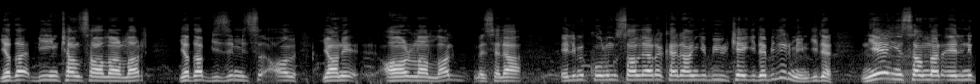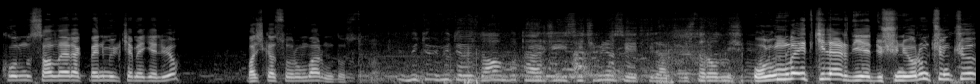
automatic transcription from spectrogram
ya da bir imkan sağlarlar ya da bizi mis- yani ağırlarlar. Mesela elimi kolumu sallayarak herhangi bir ülkeye gidebilir miyim? Gide. Niye insanlar elini kolunu sallayarak benim ülkeme geliyor? Başka sorun var mı dostum? Ümit, Ümit Özdağ'ın bu tercihi seçimi nasıl etkiler? Kılıçdaroğlu'nun işini... Olumlu etkiler diye düşünüyorum. Çünkü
